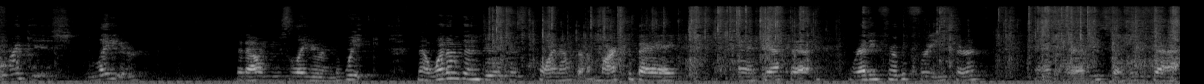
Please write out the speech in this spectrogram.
or a dish later that I'll use later in the week. Now what I'm going to do at this point, I'm going to mark the bag and get that ready for the freezer. And ready, so we've got,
